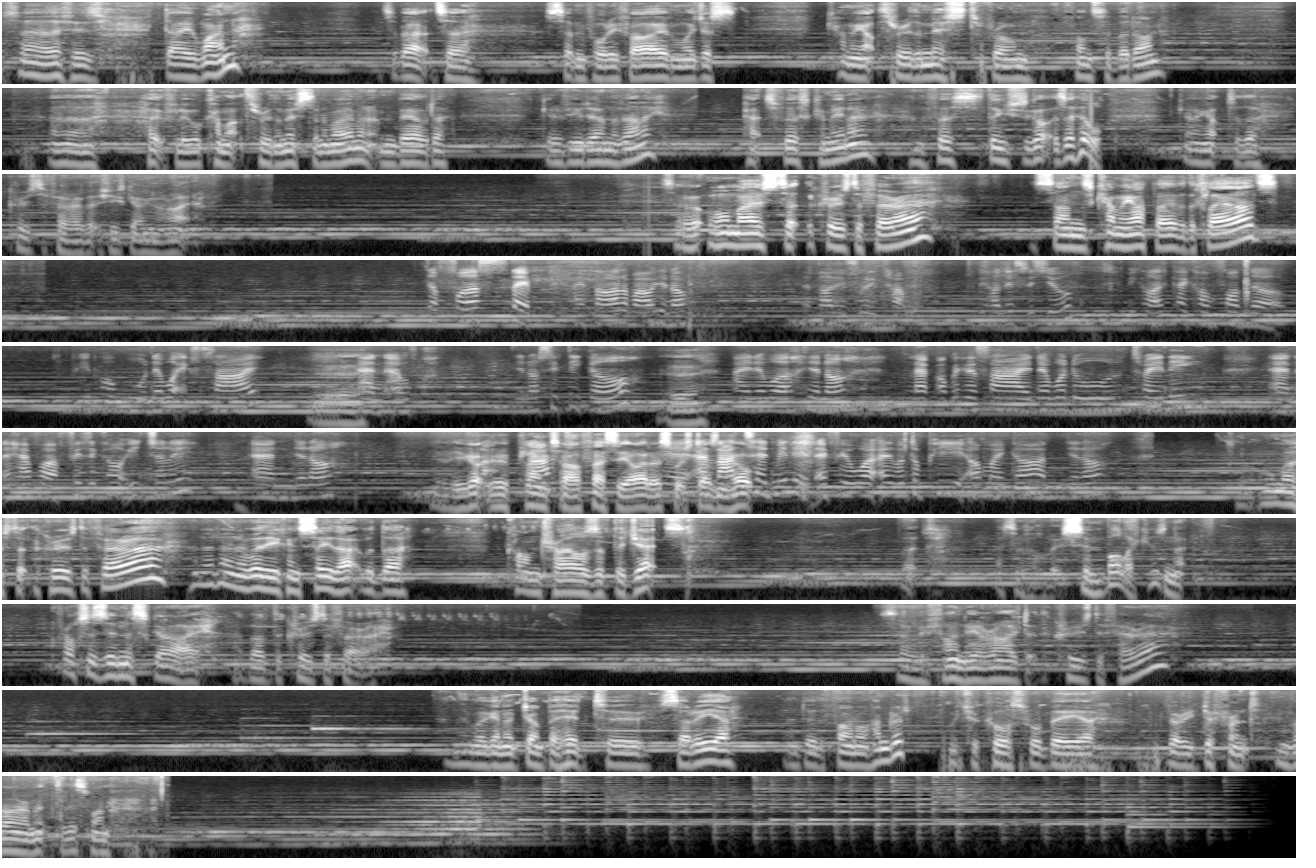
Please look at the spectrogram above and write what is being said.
So this is day one. It's about uh, 7.45 and we're just coming up through the mist from Foncebadon. Uh, hopefully we'll come up through the mist in a moment and be able to get a view down the valley. Pat's first Camino and the first thing she's got is a hill going up to the Cruz de Ferro but she's going alright. So we're almost at the Cruz de Ferro. The sun's coming up over the clouds. The first step I thought about, you know, I thought it's really tough, to be honest with you, because I come from the people who never exercise, Yeah, and I'm, you know, city girl. yeah. I never, you know, lack of exercise, never do training, and I have a physical injury, and you know, Yeah, you got your plantar fasciitis, which doesn't help. 10 minutes, I feel I want to pee. Oh my god, you know. So almost at the Cruz de Ferro, and I don't know whether you can see that with the contrails of the jets, but that's a little bit symbolic, isn't it? Crosses in the sky above the Cruz de Ferro. So we finally arrived at the Cruz de Ferro. And then we're going to jump ahead to Sarria and do the final 100, which of course will be a very different environment to this one.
